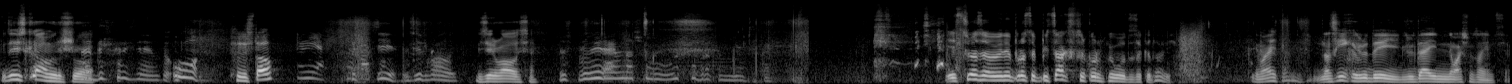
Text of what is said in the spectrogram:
Подивись камеру, що? О, Що ти? Ні. почти, зірвалось. Зірвалося. Зараз провіряємо нашу вишку браконьєрська. Якщо це вони просто піцак з прикормкою воду закидають. Понимаєте? Наскільки людей, людей нема чим зайнятися?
